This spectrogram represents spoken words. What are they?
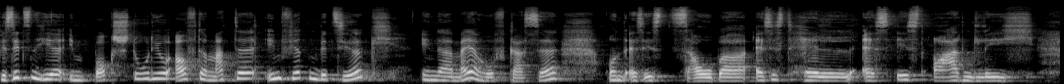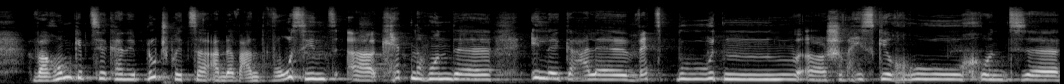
Wir sitzen hier im Boxstudio auf der Matte im vierten Bezirk in der Meierhofgasse und es ist sauber, es ist hell, es ist ordentlich. Warum gibt's hier keine Blutspritzer an der Wand? Wo sind äh, Kettenhunde, illegale Wettbuden, äh, Schweißgeruch und äh,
